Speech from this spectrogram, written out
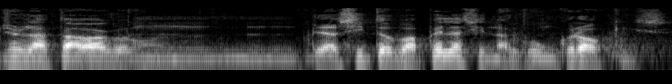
yo ya estaba con un pedacito de papel haciendo algún croquis.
